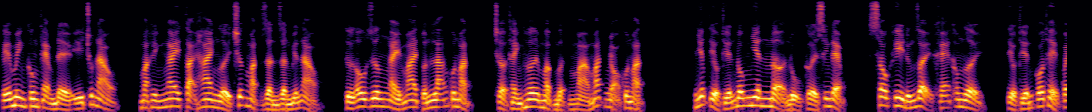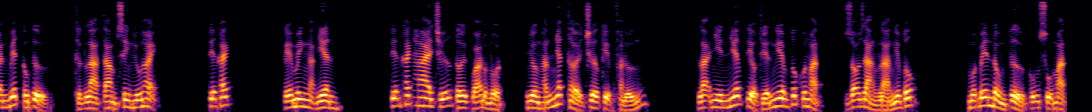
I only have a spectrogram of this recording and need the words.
Kế minh không thèm để ý chút nào, mặt hình ngay tại hai người trước mặt dần dần biến ảo, từ âu dương ngày mai tuấn lãng khuôn mặt, trở thành hơi mập mượt mà mắt nhỏ khuôn mặt. Nhất tiểu tiến bỗng nhiên nở nụ cười xinh đẹp sau khi đứng dậy khẽ không người, tiểu tiến có thể quen biết công tử, thực là tam sinh hữu hạnh. Tiễn khách. Kế minh ngạc nhiên. Tiễn khách hai chữ tới quá đột ngột, nhường hắn nhất thời chưa kịp phản ứng. Lại nhìn nhiếp tiểu tiến nghiêm túc khuôn mặt, rõ ràng là nghiêm túc. Một bên đồng tử cũng sụ mặt,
